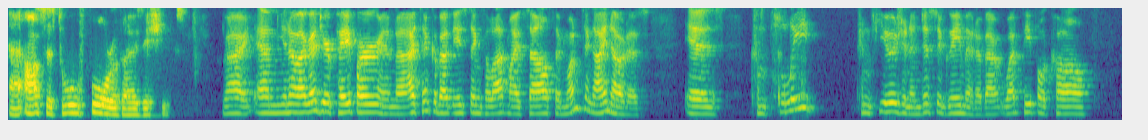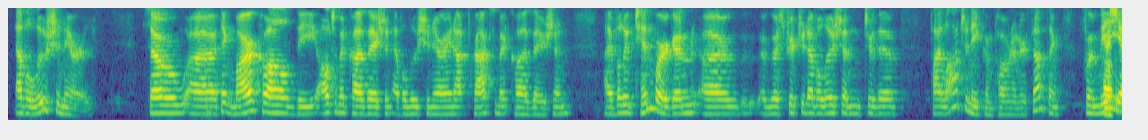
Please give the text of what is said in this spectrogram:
uh, answers to all four of those issues. Right. And, you know, I read your paper and uh, I think about these things a lot myself. And one thing I notice is complete confusion and disagreement about what people call evolutionary so uh, I think Mayr called the ultimate causation evolutionary, not proximate causation. I believe Tinbergen uh, restricted evolution to the phylogeny component or something. For me,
